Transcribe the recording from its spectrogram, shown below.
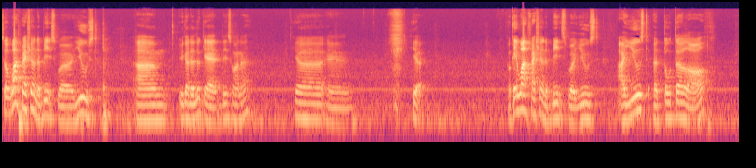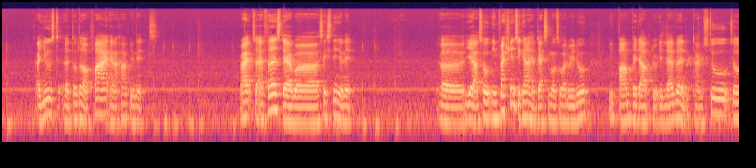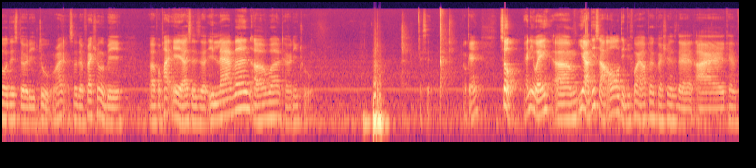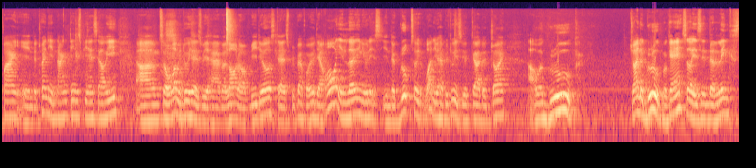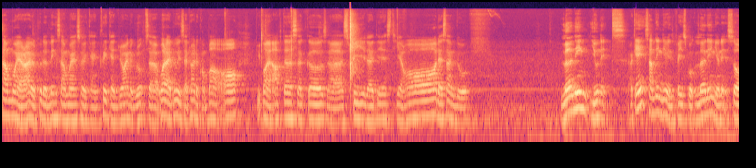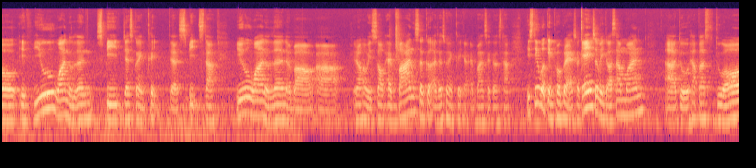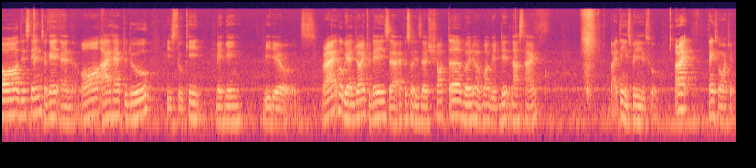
so what fraction of the bits were used um, we got to look at this one uh, here and here. Okay, what fraction of the bits were used? I used a total of I used a total of five and a half units. Right, so at first there were 16 units. Uh, yeah, so in fractions you cannot have decimals, so what do we do? We bump it up to 11 times 2, so this 32, right? So the fraction will be, uh, for part as is 11 over 32 that's it. Okay? So anyway um, yeah these are all the before and after questions that I can find in the 2019 PSLE um, so what we do here is we have a lot of videos that's prepared for you. They are all in learning units in the group. So what you have to do is you got to join our group join the group okay? So it's in the link somewhere right? We put the link somewhere so you can click and join the group. So what I do is I try to compile all before and after circles uh, speed uh, DST and all that stuff to learning units okay? Something new in facebook learning units. So if you want to learn speed just go and click the speed stuff you want to learn about uh, you know how we solve advanced circle i just want to click advanced circle stuff. It's still work in progress okay? So we got someone uh, to help us do all these things okay? And all i have to do is to keep making videos alright? Hope you enjoyed today's uh, episode. It's a shorter version of what we did last time but I think it's pretty useful. Alright, thanks for watching.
